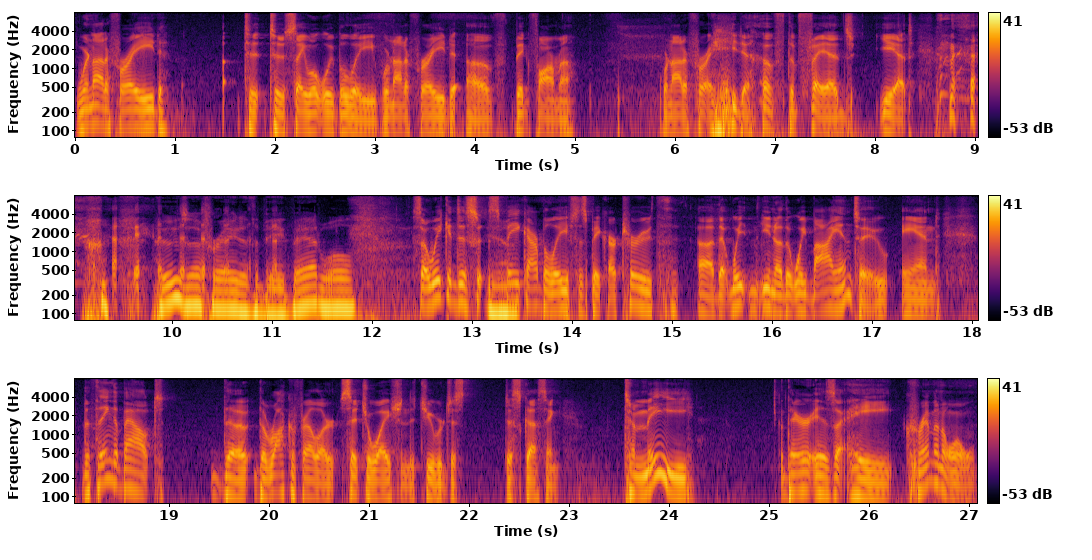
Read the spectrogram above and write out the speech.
We're not afraid to, to say what we believe. We're not afraid of big pharma. We're not afraid of the feds yet. Who's afraid of the big bad wolf? So we can just speak our beliefs and speak our truth uh, that we, you know, that we buy into. And the thing about the the Rockefeller situation that you were just discussing, to me, there is a criminal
